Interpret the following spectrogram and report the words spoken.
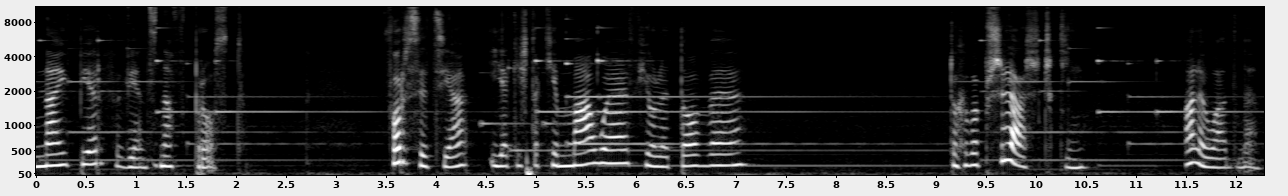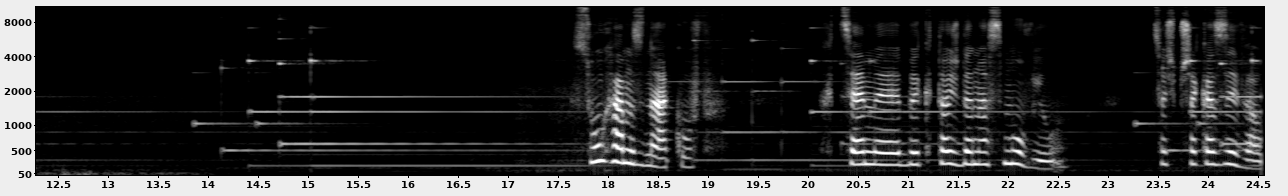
Najpierw więc na wprost. Forsycja i jakieś takie małe, fioletowe. To chyba przylaszczki, ale ładne. Słucham znaków. Chcemy, by ktoś do nas mówił, coś przekazywał,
